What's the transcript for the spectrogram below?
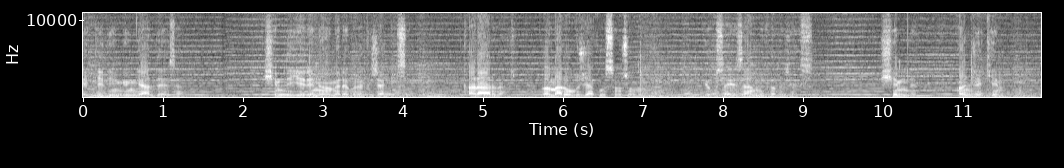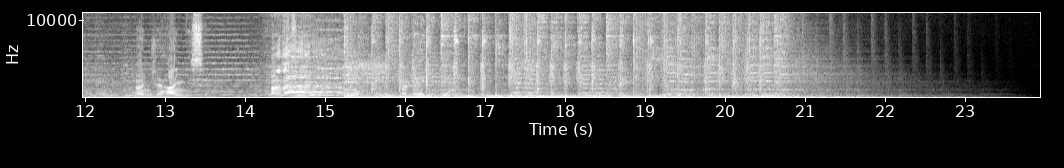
Beklediğin gün geldi Ezel. Şimdi yerini Ömer'e bırakacak mısın? Karar ver. Ömer olacak mısın sonunda? Yoksa Ezel mi kalacaksın? Şimdi. Önce kim? Önce hangisi? Ömer! Ömer!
